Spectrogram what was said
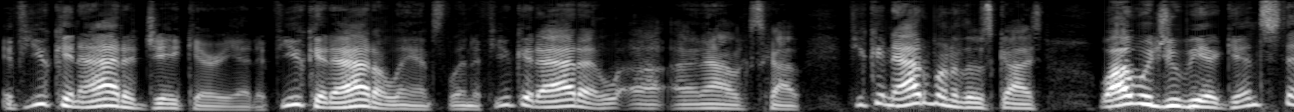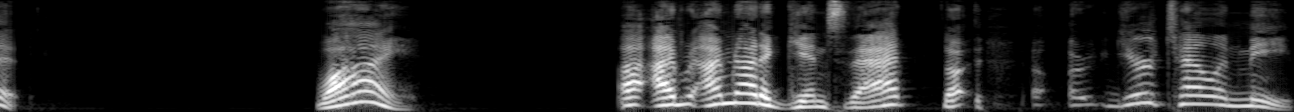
if you can add a Jake Arrieta, if you could add a Lance Lynn, if you could add a, uh, an Alex Cobb, if you can add one of those guys, why would you be against it? Why? I, I'm not against that. Uh, you're telling me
